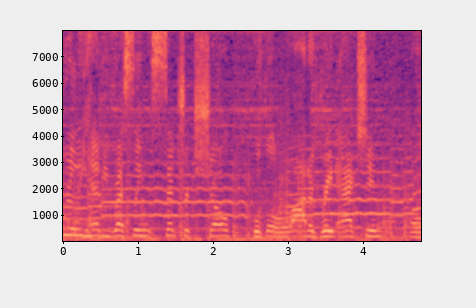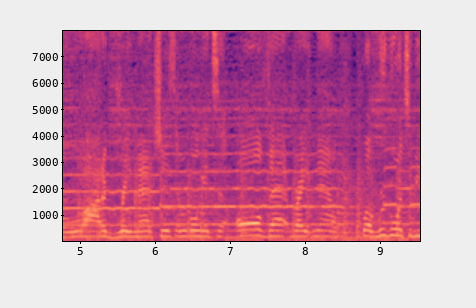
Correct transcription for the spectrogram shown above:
really heavy wrestling centric show with a lot of great action, a lot of great matches, and we're going to get to all that right now. But we're going to be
